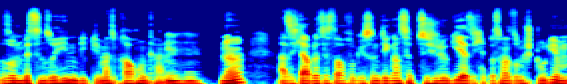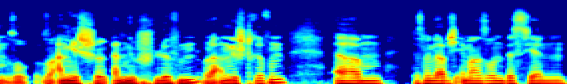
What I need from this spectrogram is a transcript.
so ein bisschen so hinbiegt, wie man es brauchen kann. mhm. Ne? Also ich glaube, das ist auch wirklich so ein Ding aus der Psychologie. Also ich habe das mal so im Studium so, so angeschl angeschliffen oder angestriffen, ähm, dass man, glaube ich, immer so ein bisschen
